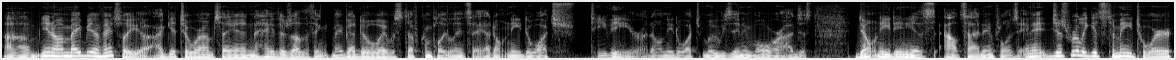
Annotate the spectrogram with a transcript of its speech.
um, you know, maybe eventually I get to where I'm saying, hey, there's other things. Maybe I do away with stuff completely and say I don't need to watch TV or I don't need to watch movies anymore. I just don't need any of this outside influence. And it just really gets to me to where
